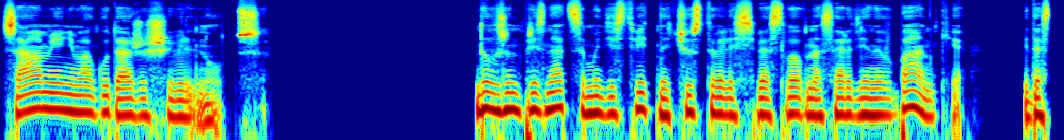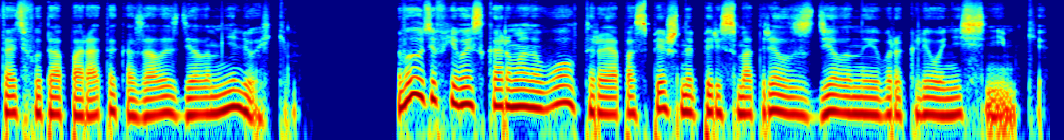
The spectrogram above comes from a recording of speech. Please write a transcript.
Сам я не могу даже шевельнуться. Должен признаться, мы действительно чувствовали себя словно сардины в банке, и достать фотоаппарат оказалось делом нелегким. Выудив его из кармана Уолтера, я поспешно пересмотрел сделанные в Ираклионе снимки.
